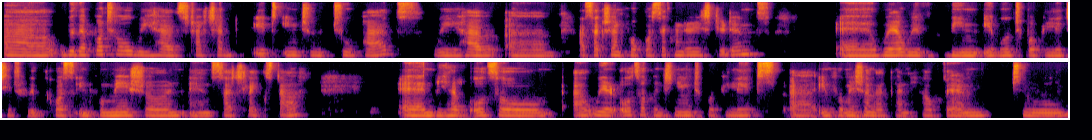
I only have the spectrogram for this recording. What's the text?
Uh, with the portal, we have structured it into two parts. We have um, a section for post-secondary students, uh, where we've been able to populate it with course information and such like stuff. And we have also, uh, we are also continuing to populate uh, information that can help them to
